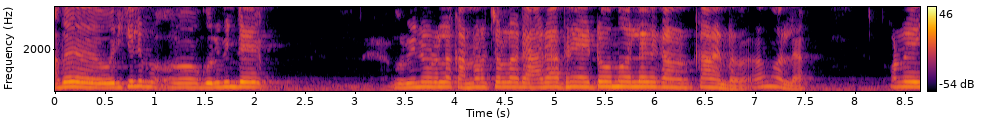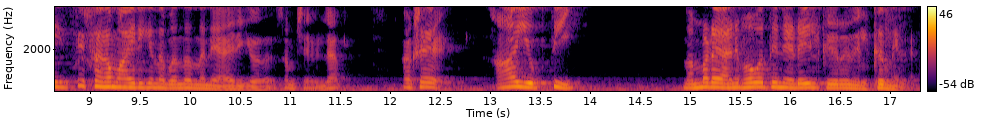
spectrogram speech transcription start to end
അത് ഒരിക്കലും ഗുരുവിന്റെ ഗുരുവിനോടുള്ള കണ്ണടച്ചുള്ള ഒരു ആരാധനയായിട്ടോ ഒന്നും അല്ല കാണേണ്ടത്. അതൊന്നുമല്ല. വളരെ യുക്തിസഹമായിരിക്കുന്ന ബന്ധം തന്നെയായിരിക്കും അത് സംശയമില്ല. പക്ഷേ ആ യുക്തി നമ്മുടെ അനുഭവത്തിനിടയിൽ കയറി നിൽക്കുന്നില്ല.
